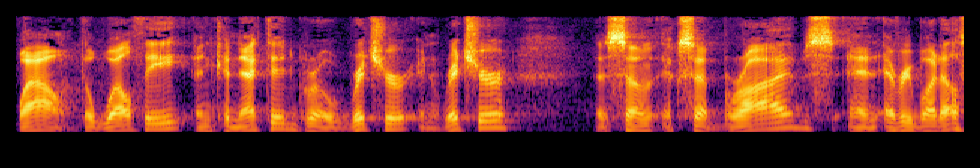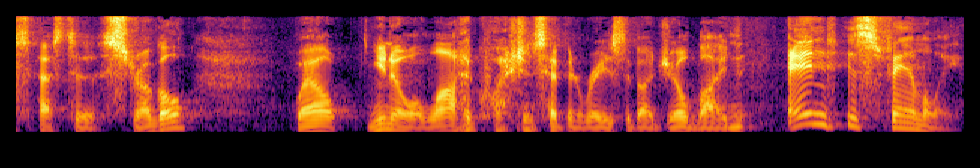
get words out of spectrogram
Wow, the wealthy and connected grow richer and richer as some accept bribes and everybody else has to struggle. Well, you know, a lot of questions have been raised about Joe Biden and his family,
